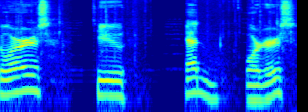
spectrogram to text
stores to headquarters.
